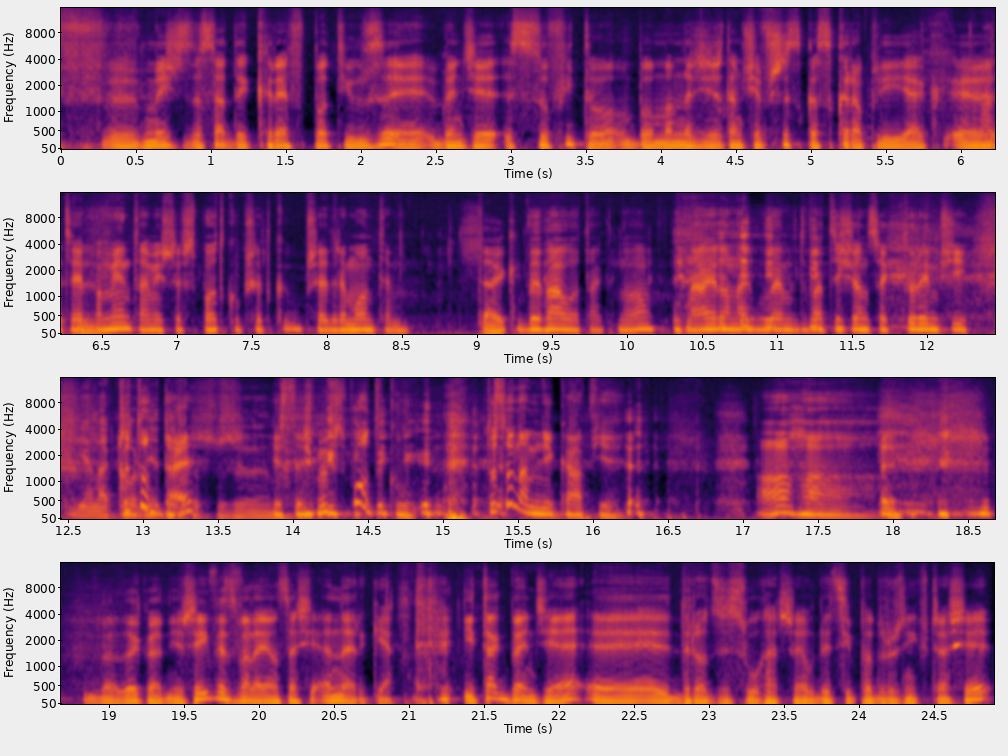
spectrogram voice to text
w, w myśl zasady krew, pot i łzy będzie z sufitu, bo mam nadzieję, że tam się wszystko skropli jak... y, A to ja pamiętam jeszcze w spotku przed, przed remontem. Tak? Bywało tak, no. Na Ironach byłem w 2000 którymś i... Ja na Czy to to deszcz? Jesteśmy w spotku. To co nam nie kapie? Aha. No dokładnie, czyli wyzwalająca się energia. I tak będzie, y, drodzy słuchacze audycji Podróżnik w czasie,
